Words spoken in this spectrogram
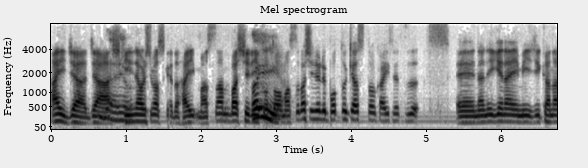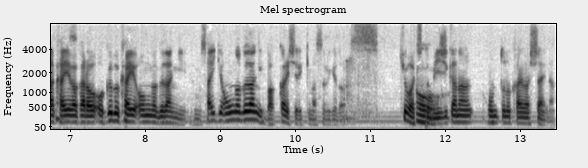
はいじゃあじゃあ仕切り直しますけどはいマッサン走りこと、はいマスバシによるポッドキャスト解説、えー何気ない身近な会話から奥深い音楽談義最近音楽談義ばっかりしてる気がするけど今日はちょっと身近な本当の会話したいな。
